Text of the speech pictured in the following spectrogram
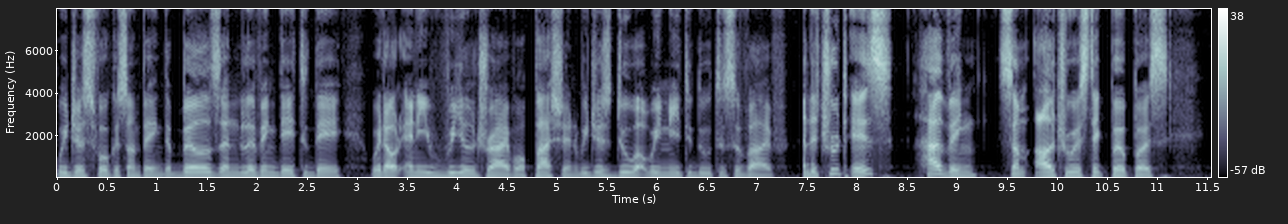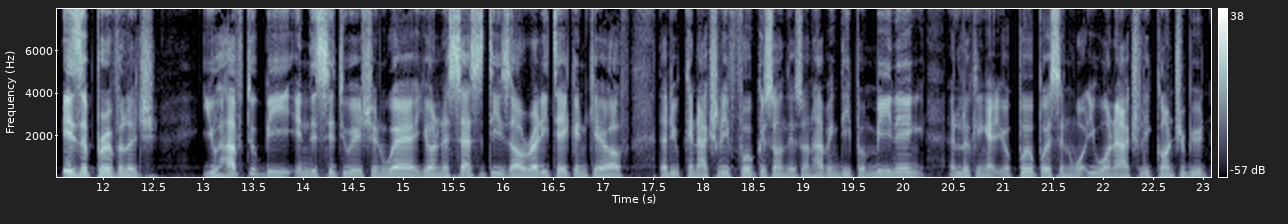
We just focus on paying the bills and living day to day without any real drive or passion. We just do what we need to do to survive. And the truth is, having some altruistic purpose is a privilege you have to be in this situation where your necessities are already taken care of, that you can actually focus on this, on having deeper meaning and looking at your purpose and what you want to actually contribute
